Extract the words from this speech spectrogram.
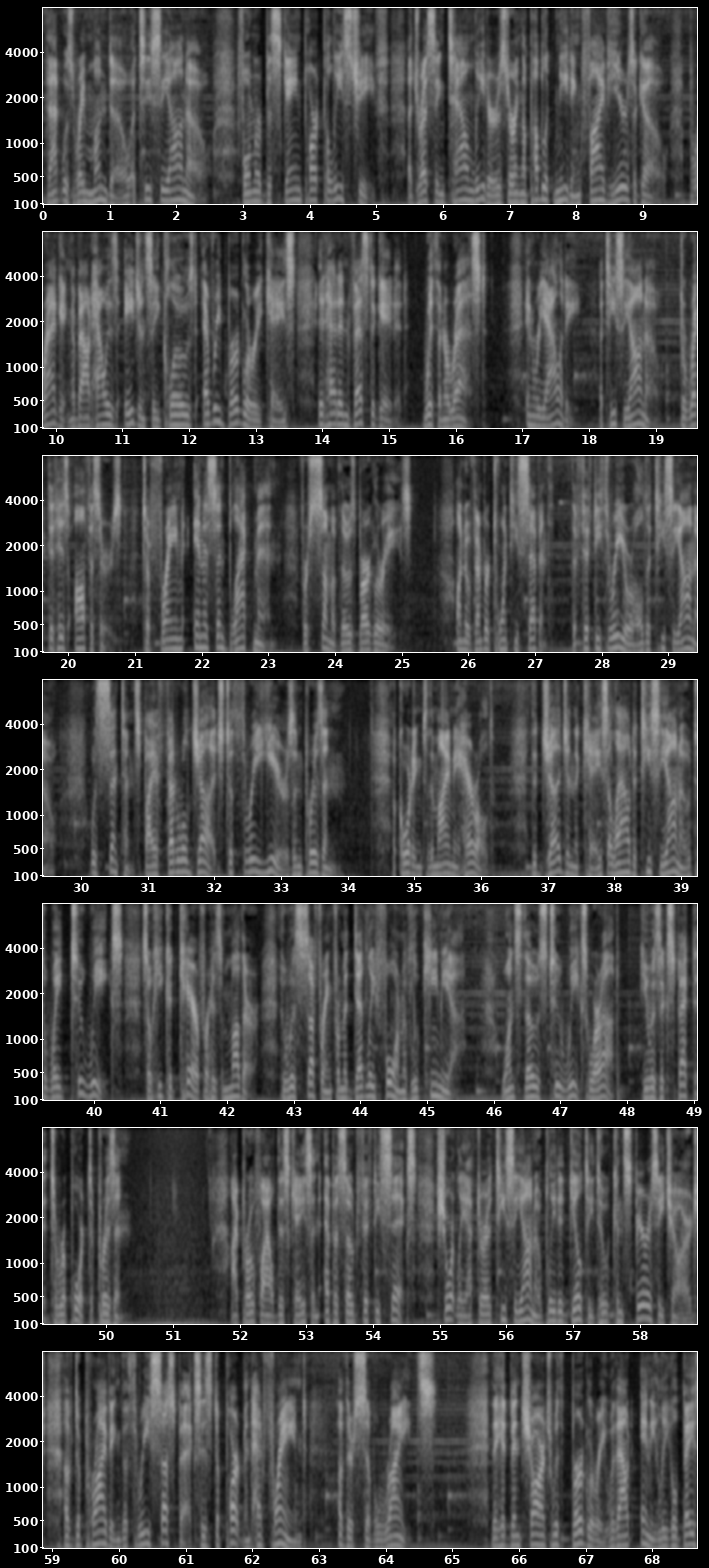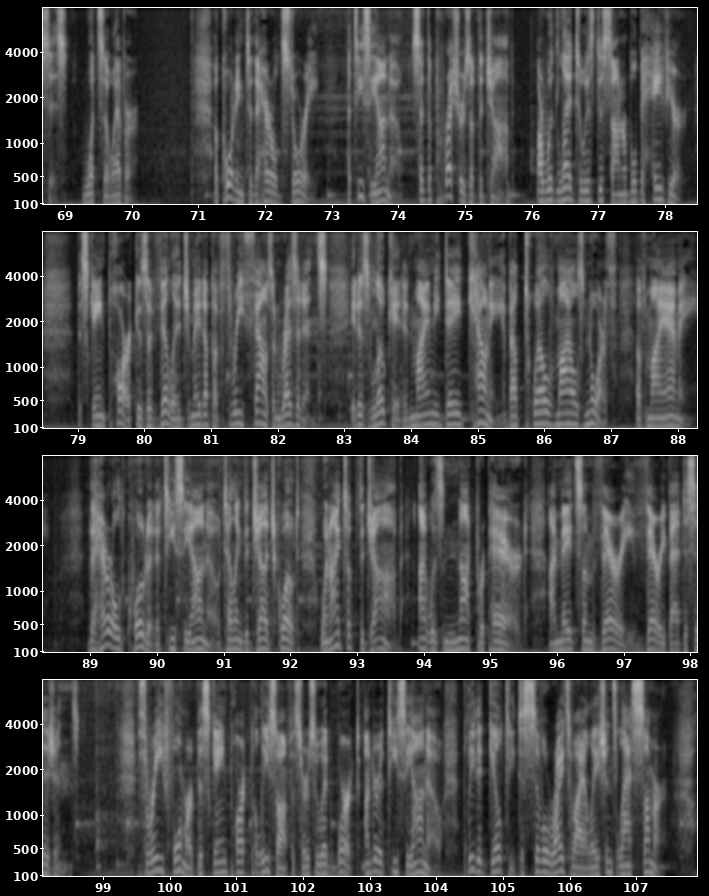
That was Raimundo Atesiano, former Biscayne Park police chief, addressing town leaders during a public meeting five years ago, bragging about how his agency closed every burglary case it had investigated with an arrest. In reality, Atesiano directed his officers to frame innocent black men for some of those burglaries. On November 27th, the 53 year old Atesiano was sentenced by a federal judge to three years in prison. According to the Miami Herald, the judge in the case allowed Atesiano to wait two weeks so he could care for his mother, who was suffering from a deadly form of leukemia. Once those two weeks were up, he was expected to report to prison. I profiled this case in episode 56, shortly after Atesiano pleaded guilty to a conspiracy charge of depriving the three suspects his department had framed of their civil rights. They had been charged with burglary without any legal basis whatsoever. According to the Herald story, Atesiano said the pressures of the job are what led to his dishonorable behavior. Biscayne Park is a village made up of 3,000 residents. It is located in Miami Dade County, about 12 miles north of Miami. The Herald quoted a Atesiano telling the judge, quote, When I took the job, I was not prepared. I made some very, very bad decisions. Three former Biscayne Park police officers who had worked under a Atesiano pleaded guilty to civil rights violations last summer.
